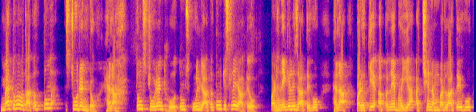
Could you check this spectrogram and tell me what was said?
मैं तुम्हें बताता हूँ, तुम स्टूडेंट हो, है ना? तुम स्टूडेंट हो, तुम स्कूल जाते हो, तुम किस लिए जाते हो? पढ़ने के लिए जाते हो, है ना? पढ़ के अपने भैया अच्छे नंबर लाते हो,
